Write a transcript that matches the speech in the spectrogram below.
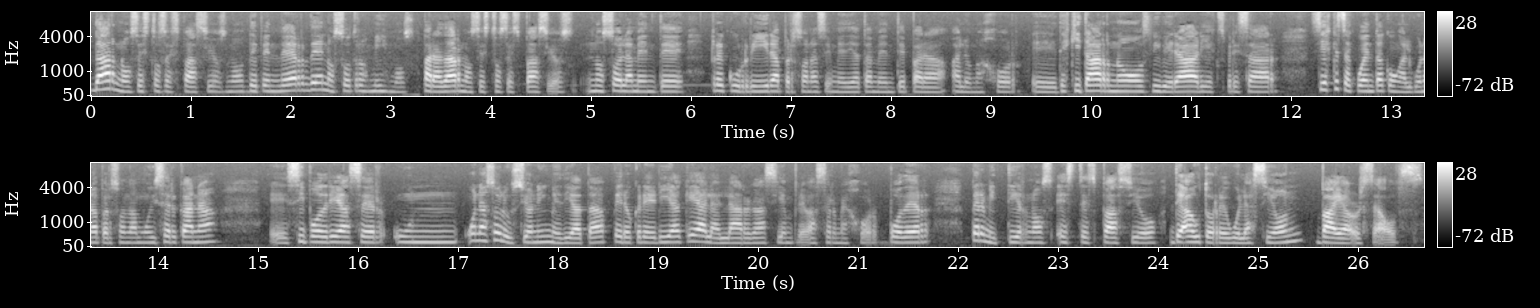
darnos estos espacios, ¿no? Depender de nosotros mismos para darnos estos espacios, no solamente recurrir a personas inmediatamente para a lo mejor eh, desquitarnos, liberar y expresar. Si es que se cuenta con alguna persona muy cercana, eh, sí podría ser una solución inmediata, pero creería que a la larga siempre va a ser mejor poder permitirnos este espacio de autorregulación by ourselves,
